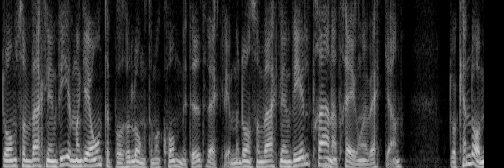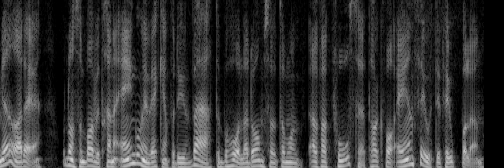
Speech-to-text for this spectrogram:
de som verkligen vill, man går inte på hur långt de har kommit i utvecklingen, men de som verkligen vill träna tre gånger i veckan, då kan de göra det. Och de som bara vill träna en gång i veckan, för det är ju värt att behålla dem så att de i alla fall fortsätter ha kvar en fot i fotbollen,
